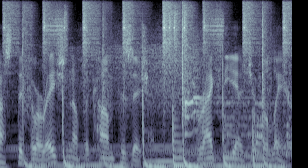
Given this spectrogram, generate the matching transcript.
Adjust the duration of the composition, drag the edge of the layer.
